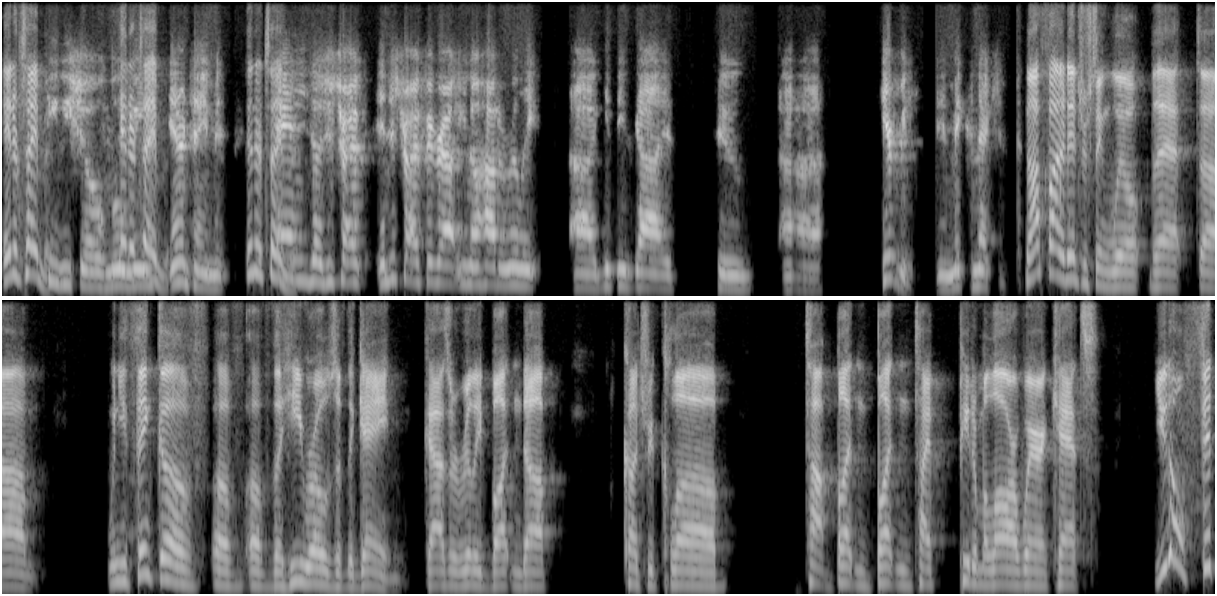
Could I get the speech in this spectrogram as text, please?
entertainment, TV show, movie, entertainment, entertainment, entertainment, and you know, just try and just try to figure out, you know, how to really uh, get these guys to uh, hear me and make connections. Now, I find it interesting, Will, that um, when you think of of of the heroes of the game, guys are really buttoned up, country club, top button button type Peter Millar wearing cats. You don't fit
